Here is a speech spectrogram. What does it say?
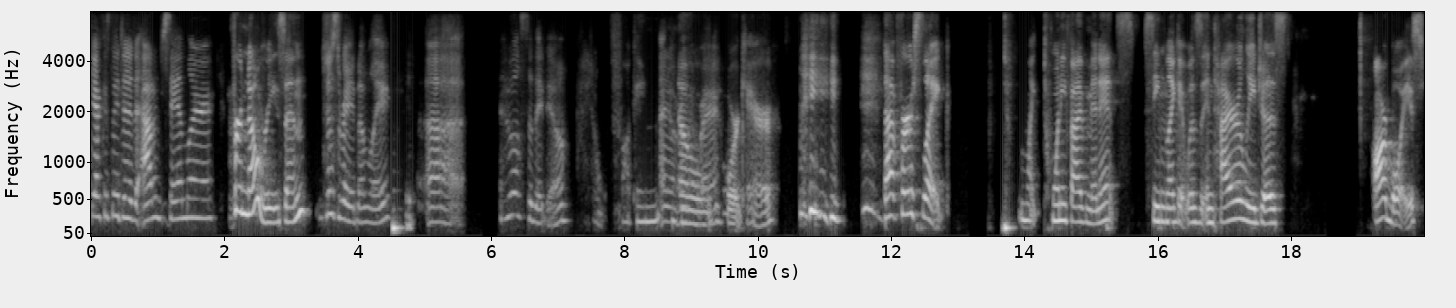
yeah, because they did Adam Sandler for no reason. just randomly. Uh, who else did they do? I don't fucking I don't know remember. or care. That first like t- like 25 minutes seemed like it was entirely just our boys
